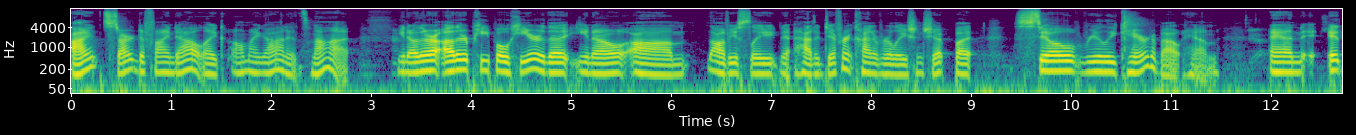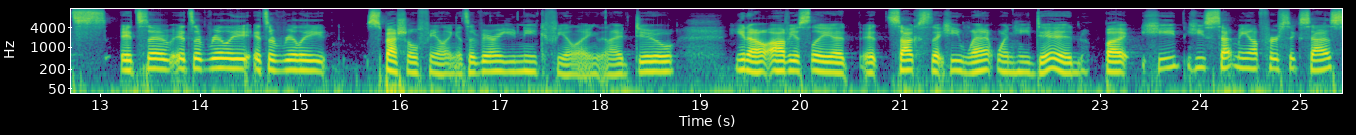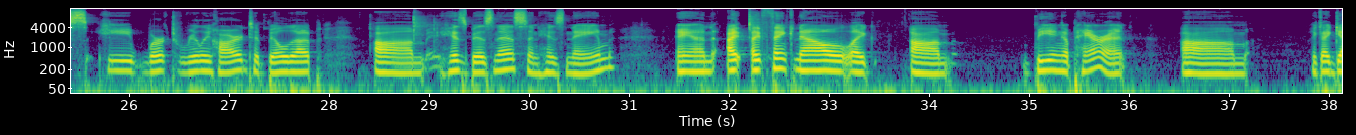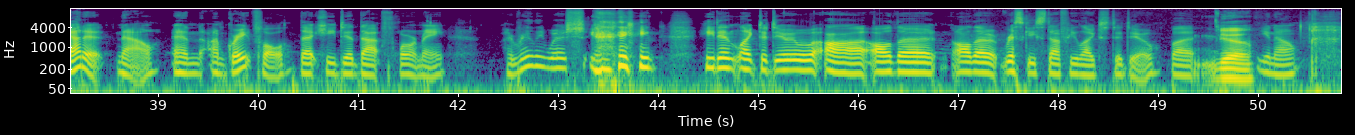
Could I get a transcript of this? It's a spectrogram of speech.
I started to find out like, oh my god, it's not. You know, there are other people here that, you know, um obviously had a different kind of relationship but still really cared about him. And it's it's a it's a really it's a really special feeling. It's a very unique feeling and I do you know, obviously it, it sucks that he went when he did, but he he set me up for success. He worked really hard to build up um, his business and his name. And I, I think now, like, um, being a parent, um, like, I get it now. And I'm grateful that he did that for me. I really wish he he didn't like to do uh, all the all the risky stuff he likes to do, but Yeah. you know,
